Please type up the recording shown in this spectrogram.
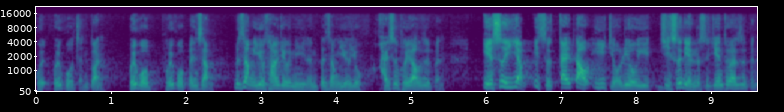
回回国诊断。回国回国奔丧，奔丧以后，他就女人奔丧以后，又还是回到日本，也是一样，一直待到一九六一，几十年的时间都在日本。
